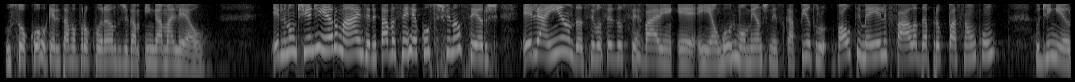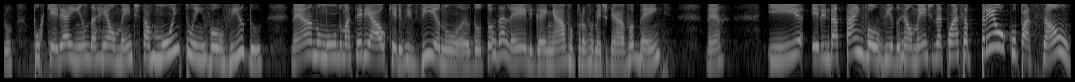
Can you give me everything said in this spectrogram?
o socorro que ele estava procurando de, em Gamaliel? Ele não tinha dinheiro mais, ele estava sem recursos financeiros. Ele ainda, se vocês observarem é, em alguns momentos nesse capítulo, volta e meia ele fala da preocupação com o dinheiro, porque ele ainda realmente está muito envolvido né, no mundo material, que ele vivia no doutor da lei, ele ganhava, provavelmente ganhava bem, né? E ele ainda está envolvido realmente né, com essa preocupação,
